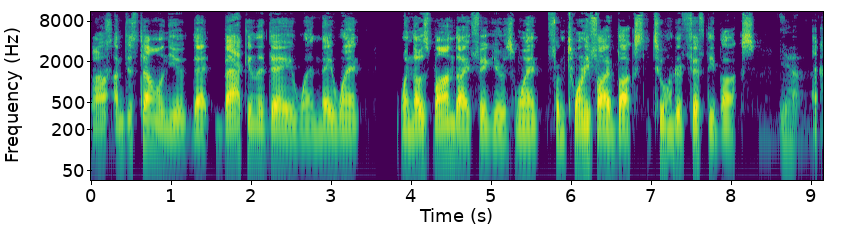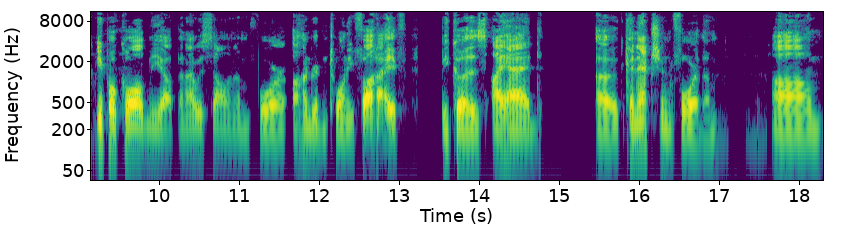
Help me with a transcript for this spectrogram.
Well, I'm just telling you that back in the day when they went, when those Bandai figures went from 25 bucks to 250 bucks, yeah. people called me up and I was selling them for 125 because I had a connection for them. Um,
